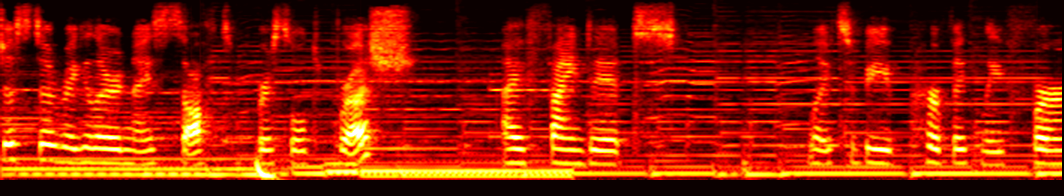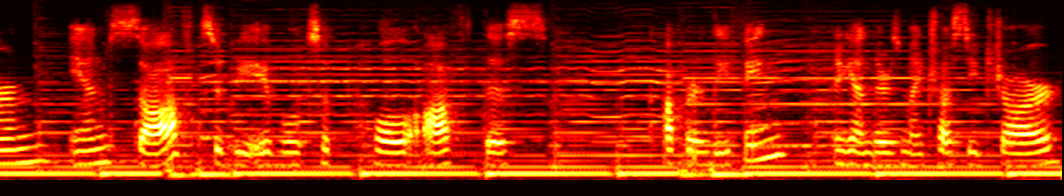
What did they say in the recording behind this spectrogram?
Just a regular nice soft bristled brush. I find it like to be perfectly firm and soft to be able to pull off this copper leafing. Again, there's my trusty jar,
